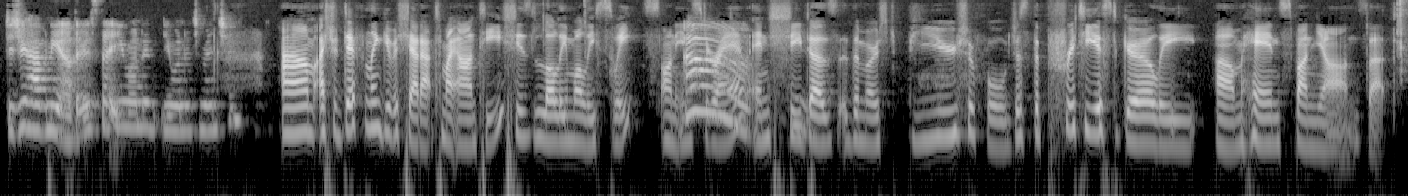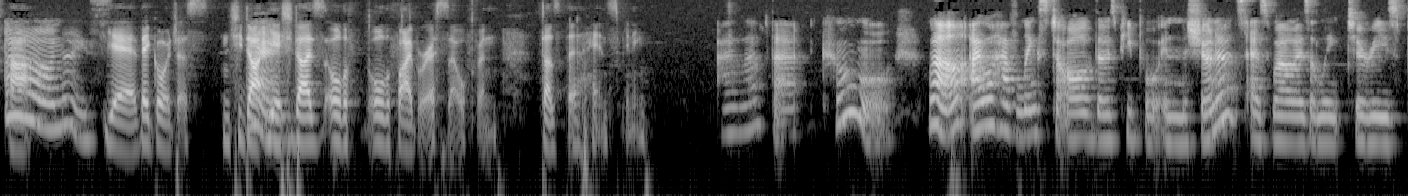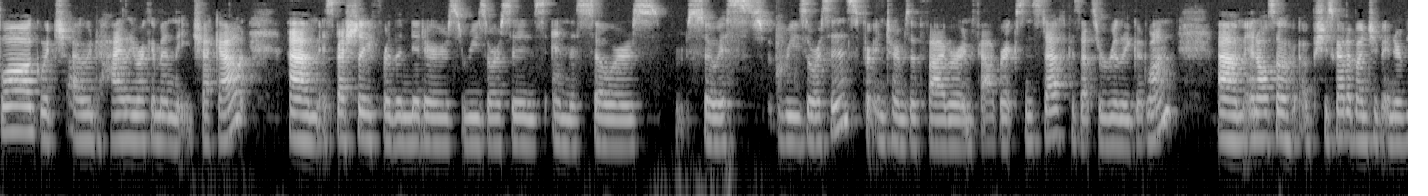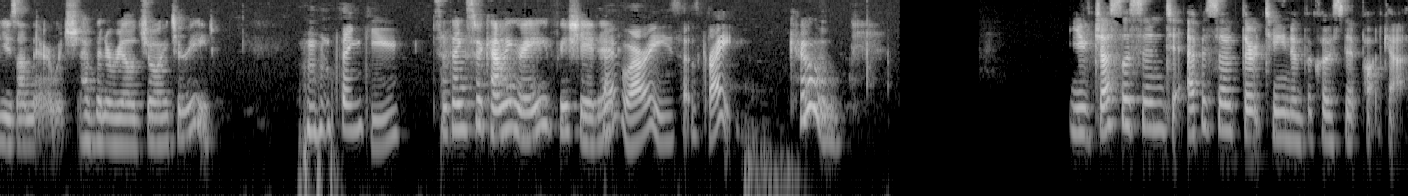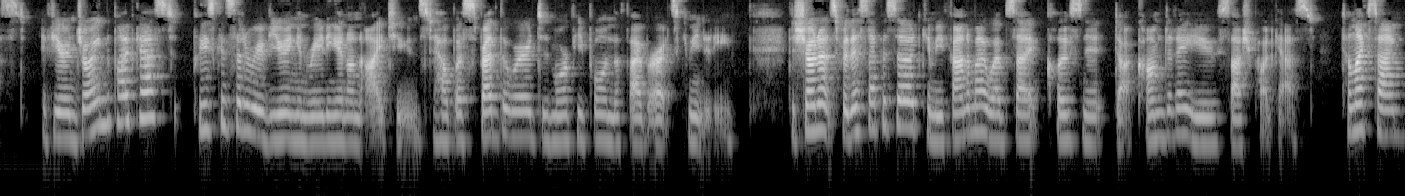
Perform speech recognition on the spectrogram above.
Did you have any others that you wanted you wanted to mention? Um, I should definitely give a shout out to my auntie. She's Lolly Molly Sweets on Instagram, oh, and she does the most beautiful, just the prettiest girly um, hand spun yarns. That oh, nice. Yeah, they're gorgeous, and she does. Yeah. yeah, she does all the all the fiber herself and does the hand spinning. I love that. Cool. Well, I will have links to all of those people in the show notes, as well as a link to Ree's blog, which I would highly recommend that you check out, um, especially for the knitters resources and the sewers sewist resources for in terms of fiber and fabrics and stuff, because that's a really good one. Um, and also, uh, she's got a bunch of interviews on there, which have been a real joy to read. Thank you. So thanks for coming, Ree. Appreciate it. No worries. That was great. Cool. You've just listened to episode 13 of the Close Knit Podcast. If you're enjoying the podcast, please consider reviewing and rating it on iTunes to help us spread the word to more people in the fiber arts community. The show notes for this episode can be found on my website, closeknit.com.au slash podcast. Till next time.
